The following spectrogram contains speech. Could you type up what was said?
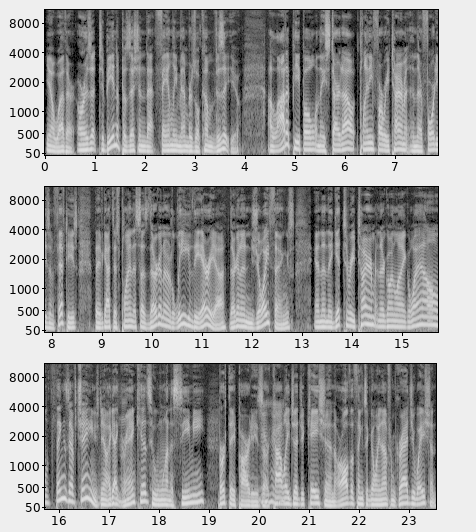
you know, weather or is it to be in a position that family members will come visit you? A lot of people, when they start out planning for retirement in their 40s and 50s, they've got this plan that says they're going to leave the area, they're going to enjoy things, and then they get to retirement and they're going like, well, things have changed. You know, I got mm-hmm. grandkids who want to see me, birthday parties or mm-hmm. college education or all the things that are going on from graduation.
